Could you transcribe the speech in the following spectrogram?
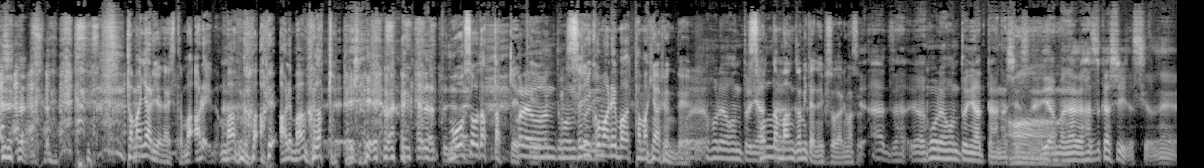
画じゃない。たまにあるじゃないですか。まあ、あれ、漫画、あれ、あれ漫画だったっけ？漫画だった妄想だったっけこれ本当刷り込まればたまにあるんでこ。れこれ本当に。そんな漫画みたいなエピソードあります？いやこれ本当にあった話ですね。いや、まあなんか恥ずかしいですけどね。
